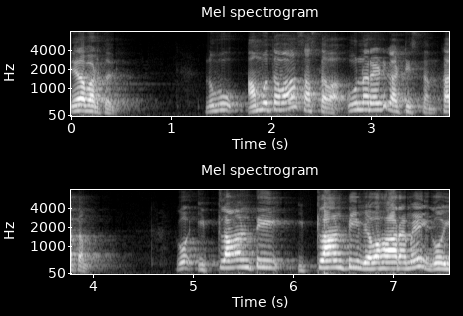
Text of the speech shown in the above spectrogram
నిలబడుతుంది. నువ్వు అమ్ముతావా సస్తావా? ఉన్న రేటు కట్టిస్తాం కథం ఇగో ఇట్లాంటి ఇట్లాంటి వ్యవహారమే ఇగో ఈ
